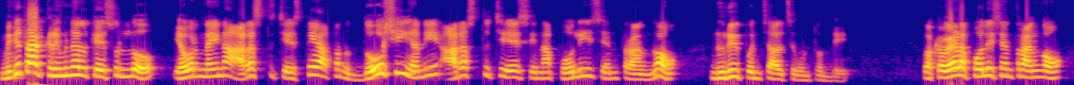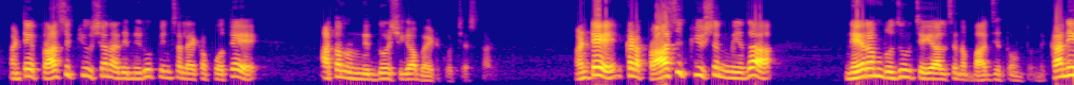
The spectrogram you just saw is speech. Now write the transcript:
మిగతా క్రిమినల్ కేసుల్లో ఎవరినైనా అరెస్ట్ చేస్తే అతను దోషి అని అరెస్ట్ చేసిన పోలీస్ యంత్రాంగం నిరూపించాల్సి ఉంటుంది. ఒకవేళ పోలీస్ యంత్రాంగం అంటే ప్రాసిక్యూషన్ అది నిరూపించలేకపోతే అతను నిర్దోషిగా బయటకు వచ్చేస్తాడు అంటే ఇక్కడ ప్రాసిక్యూషన్ మీద నేరం రుజువు చేయాల్సిన బాధ్యత ఉంటుంది. కానీ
